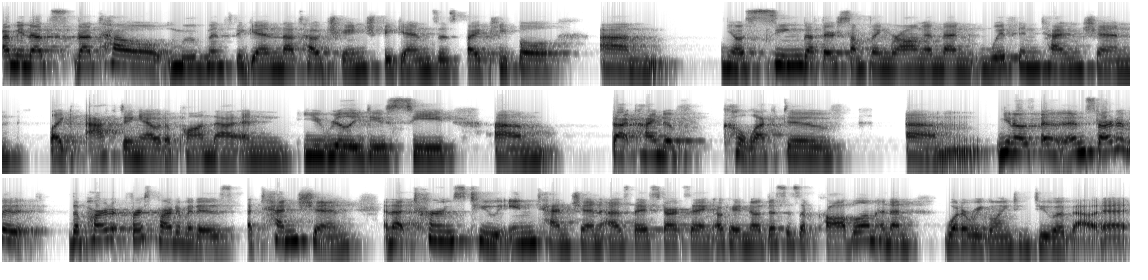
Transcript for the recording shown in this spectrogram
I mean, that's that's how movements begin. That's how change begins is by people um, you know seeing that there's something wrong and then with intention like acting out upon that and you really do see um, that kind of collective um, you know and, and start of it the part first part of it is attention and that turns to intention as they start saying okay no this is a problem and then what are we going to do about it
